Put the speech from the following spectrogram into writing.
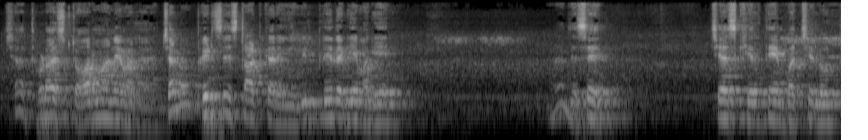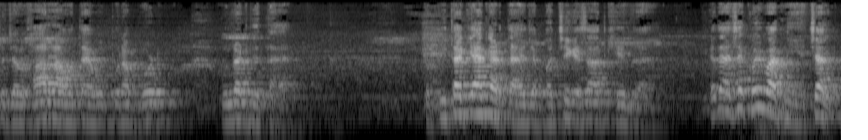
अच्छा थोड़ा स्टॉर्म आने वाला है। चलो, फिर से स्टार्ट करेंगे। Will play the game again जैसे चेस खेलते हैं बच्चे लोग तो जब हार रहा होता है, वो पूरा बोर्ड उलट देता है। तो पिता क्या करता है जब बच्चे के साथ खेल रहा है? कहता है अच्छा कोई बात नहीं है, चल,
